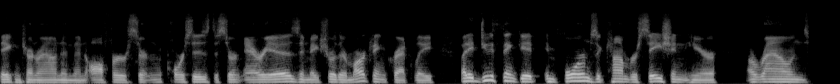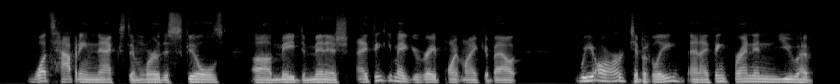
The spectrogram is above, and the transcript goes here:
they can turn around and then offer certain courses to certain areas and make sure they're marketing correctly. But I do think it informs a conversation here around what's happening next and where the skills uh, may diminish. I think you make a great point, Mike, about we are typically, and I think Brendan, you have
